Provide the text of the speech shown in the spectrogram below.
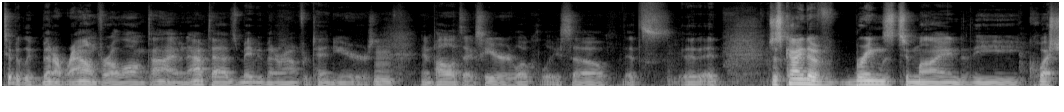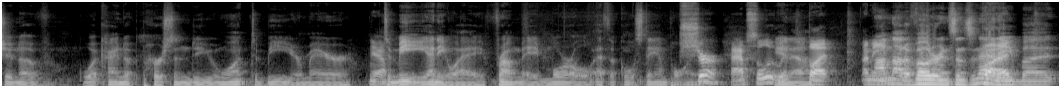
typically been around for a long time and Aftab's maybe been around for 10 years Mm. in politics here locally so it's it, it just kind of brings to mind the question of what kind of person do you want to be your mayor Yeah. to me anyway from a moral ethical standpoint Sure, absolutely. You know. but I mean, i'm not a voter in cincinnati but,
